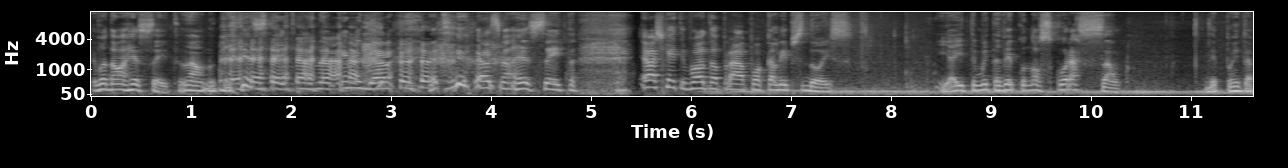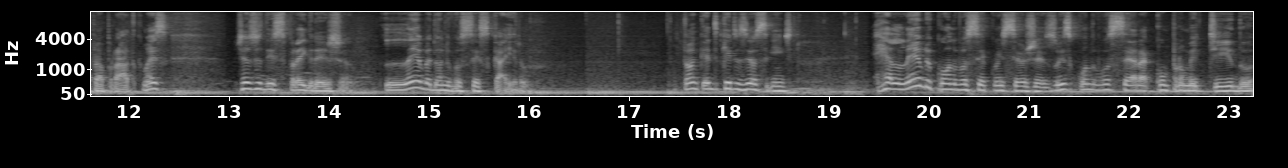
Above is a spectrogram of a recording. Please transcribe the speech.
Eu vou dar uma receita. Não, não tem receita. Não, quem me dera eu uma receita. Eu acho que a gente volta para Apocalipse 2. E aí tem muito a ver com o nosso coração. Depois a gente vai para a prática. Mas Jesus disse para a igreja: lembra de onde vocês caíram. Então quer dizer o seguinte: relembre quando você conheceu Jesus, quando você era comprometido,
